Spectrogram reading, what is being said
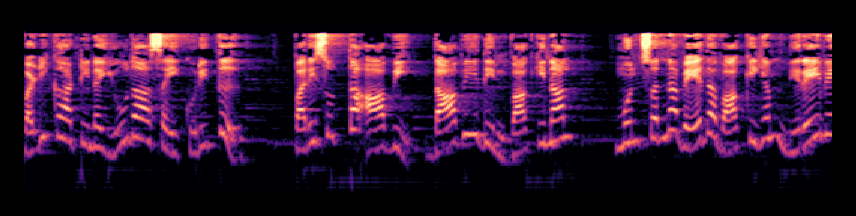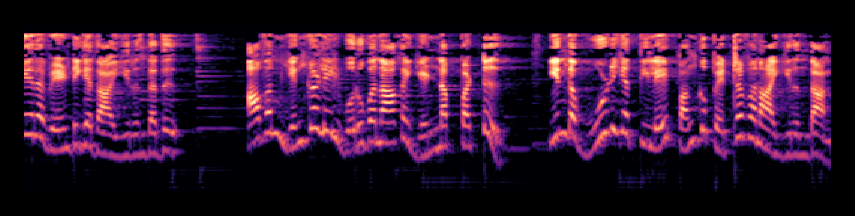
வழிகாட்டின யூதாசை குறித்து பரிசுத்த ஆவி தாவீதின் வாக்கினால் முன் சொன்ன வேத வாக்கியம் நிறைவேற வேண்டியதாயிருந்தது. அவன் எங்களில் ஒருவனாக எண்ணப்பட்டு இந்த ஊழியத்திலே பங்கு பெற்றவனாயிருந்தான்.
